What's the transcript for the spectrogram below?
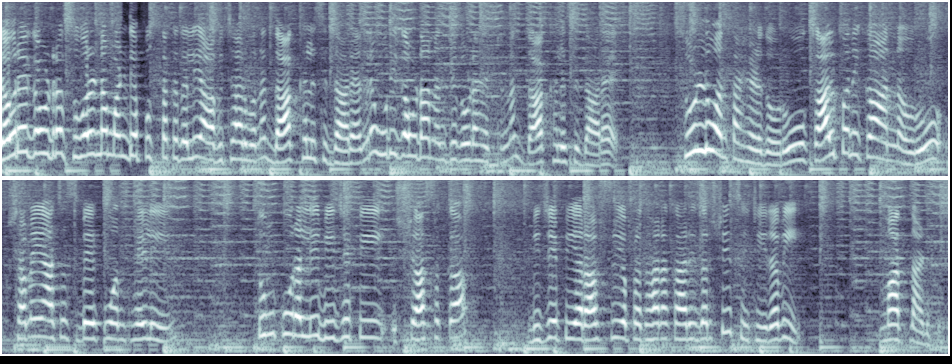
ಜವರೇಗೌಡರ ಸುವರ್ಣ ಮಂಡ್ಯ ಪುಸ್ತಕದಲ್ಲಿ ಆ ವಿಚಾರವನ್ನು ದಾಖಲಿಸಿದ್ದಾರೆ. ಅಂದ್ರೆ ಉರಿಗೌಡ ನಂಜೇಗೌಡ ಹೆಸರನ್ನ ದಾಖಲಿಸಿದ್ದಾರೆ. ಸುಳ್ಳು ಅಂತ ಹೇಳಿದವರು, ಕಾಲ್ಪನಿಕ ಅನ್ನೋರು ಕ್ಷಮೆ ಯಾಚಿಸಬೇಕು ಅಂತ ಹೇಳಿ ತುಮಕೂರಲ್ಲಿ ಬಿಜೆಪಿ ಶಾಸಕ, ಬಿಜೆಪಿಯ ರಾಷ್ಟ್ರೀಯ ಪ್ರಧಾನ ಕಾರ್ಯದರ್ಶಿ ಸಿಟಿ ರವಿ ಮಾತನಾಡಿದರು.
